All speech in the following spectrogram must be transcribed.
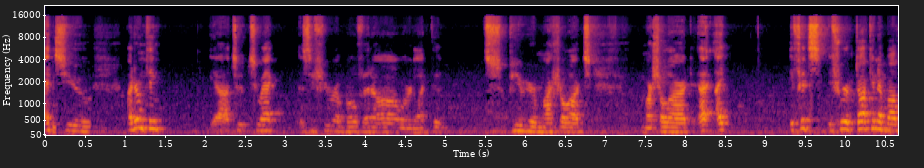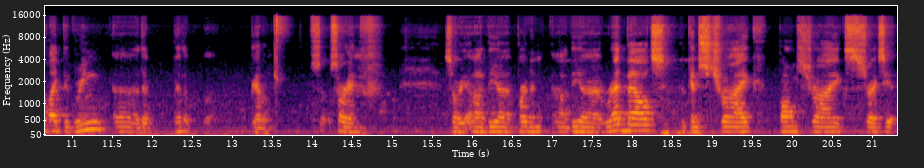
it's you i don't think yeah to, to act as if you're above it all or like the superior martial arts martial art i, I if it's if we're talking about like the green uh the, uh, so, sorry sorry uh the uh, pardon uh, the uh, red belts who can strike palm strikes strikes here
